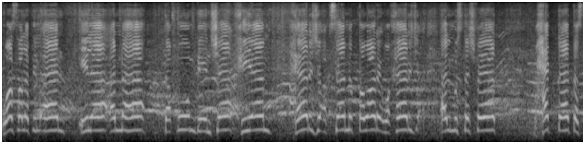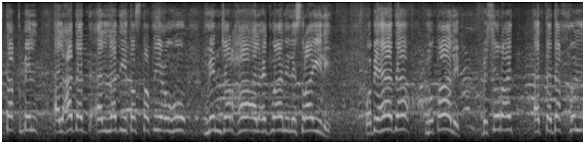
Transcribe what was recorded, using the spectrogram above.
وصلت الآن إلى أنها تقوم بإنشاء خيام خارج أقسام الطوارئ وخارج المستشفيات حتى تستقبل العدد الذي تستطيعه من جرحى العدوان الإسرائيلي. وبهذا نطالب بسرعة التدخل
